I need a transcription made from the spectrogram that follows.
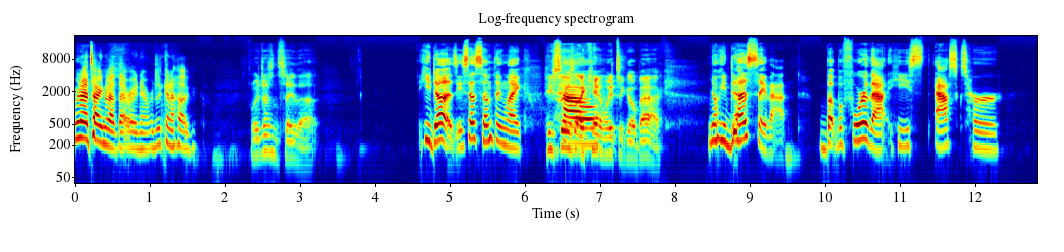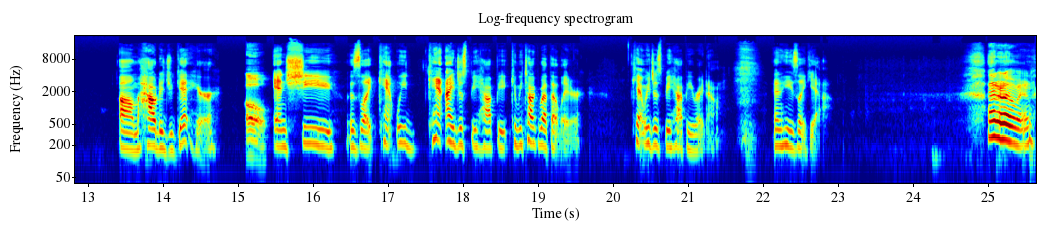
we're not talking about that right now. We're just going to hug. Well, he doesn't say that. He does. He says something like, He says, How- "I can't wait to go back." No, he does say that. But before that, he asks her, um, How did you get here? Oh, and she is like can't we can't i just be happy can we talk about that later can't we just be happy right now and he's like yeah i don't know man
